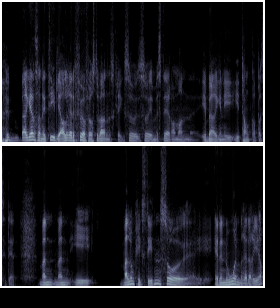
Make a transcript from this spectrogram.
Bergenserne tidlig, allerede før første verdenskrig, så, så investerer man i Bergen i, i tankkapasitet. Men, men, i mellomkrigstiden så er det noen rederier,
